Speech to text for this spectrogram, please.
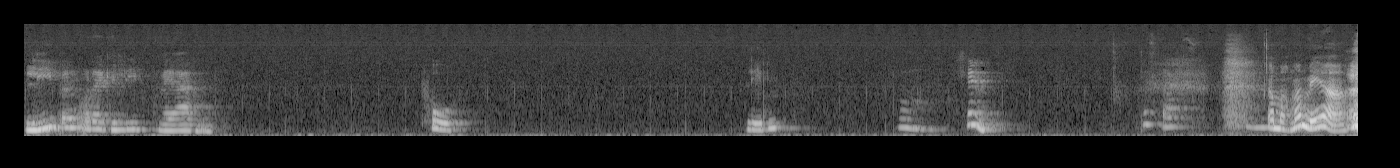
Lieben oder geliebt werden? Puh. Leben? Schön. Das war's. Dann mach mal mehr.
